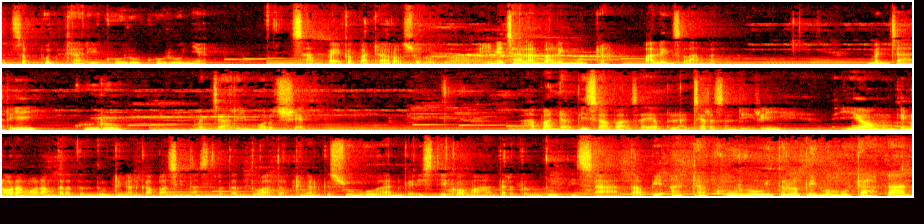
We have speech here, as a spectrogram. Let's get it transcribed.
tersebut dari guru-gurunya sampai kepada Rasulullah. Ini jalan paling mudah, paling selamat. Mencari guru, mencari mursyid. Apa ndak bisa pak saya belajar sendiri? Ya mungkin orang-orang tertentu dengan kapasitas tertentu atau dengan kesungguhan, keistiqomahan tertentu bisa. Tapi ada guru itu lebih memudahkan.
